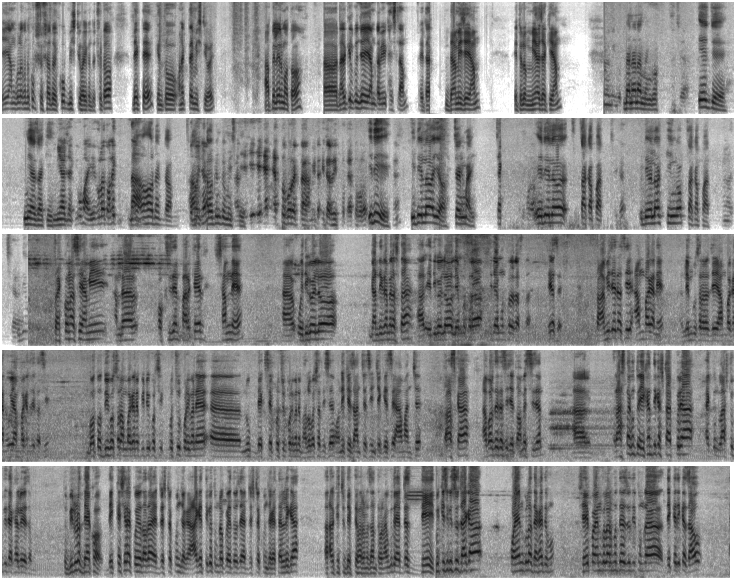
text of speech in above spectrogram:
এই আমগুলো কিন্তু খুব সুস্বাদু হয় খুব মিষ্টি হয় কিন্তু ছোট দেখতে কিন্তু অনেকটাই মিষ্টি হয়। আপেলের মতো। নারকেল কুঞ্জে এই আমটা আমি খাইছিলাম এটা দামি যে আম এটা হলো মিয়াজাকি আম। ব্যানানা ম্যাঙ্গো এই যে মিয়াজাকি। মিয়াজাকি ও মা এগুলো তো অনেক না অনেক দাম। আরও কিন্তু মিষ্টি। এত বড় একটা আম এটা এটা রেট কত? এত বড়? ইদি হ্যাঁ? ইদি হলো ইয় চেংমাই। এদি হলো চাকাপাত। এটা? হলো কিং অফ চাকাপাত। আচ্ছা তো এখন আছি আমি আমরা অক্সিজেন পার্কের সামনে। ওইদিকে হইল গান্ধীগ্রামের রাস্তা, আর এদিকে হইল লেম্বুছড়া সিদামনপুরের রাস্তা, ঠিক আছে? তো আমি যেতেছি আমবাগানে, লেম্বুছড়ার যে আমবাগান, ওই আমবাগানে যেতেছি গত দুই বছর আমবাগানে ভিডিও করছি, প্রচুর পরিমাণে লোক দেখছে, প্রচুর পরিমাণে ভালোবাসা দিছে, অনেকে জানছে, চিনছে, গেছে, আম আনছে। তো আজকে আবার যেতেছি যেহেতু আমের সিজন আর রাস্তা কিন্তু এখান থেকে স্টার্ট করে একদম লাস্ট অব্দি দেখা লয়ে যাব। তো ভিডিওটা দেখো, দেখে সেরা কইও, দাদা অ্যাড্রেসটা কোন জায়গায়? আগের থেকে তোমরা কয়ে দাও যে অ্যাড্রেসটা কোন জায়গায়। তার লিগা আর কিছু দেখতে পারো না, জানতে পারো না। আমি কিন্তু অ্যাড্রেস দেই। তুমি কিছু কিছু জায়গা পয়েন্টগুলো দেখাই দেবো। সেই পয়েন্টগুলোর মধ্যে যদি তোমরা দেখে দেখে যাও,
